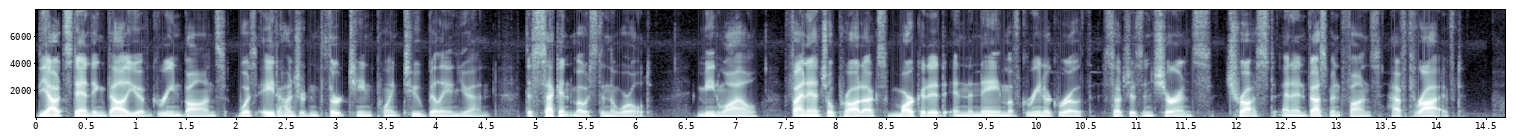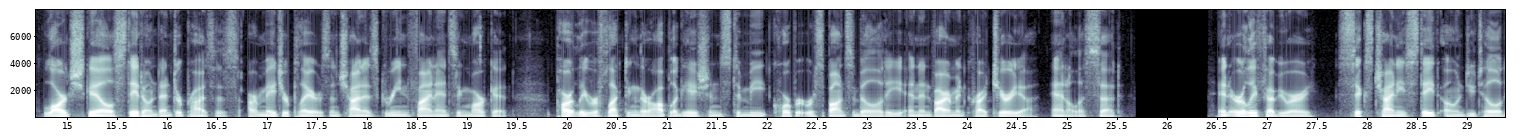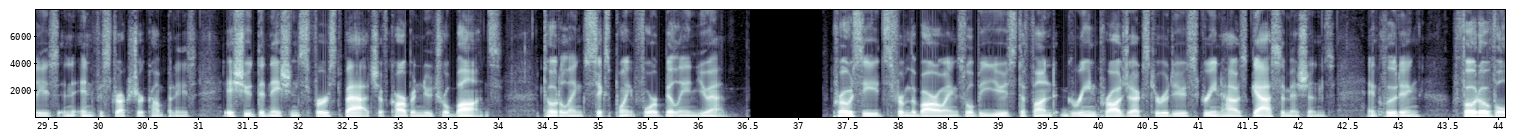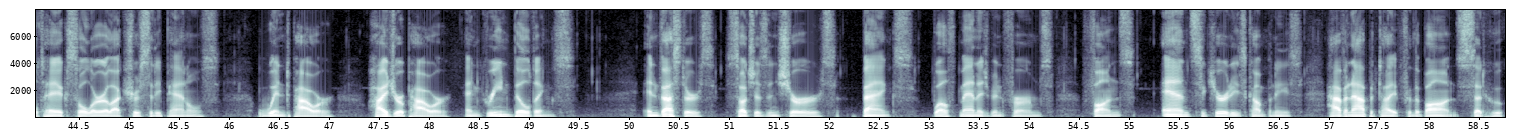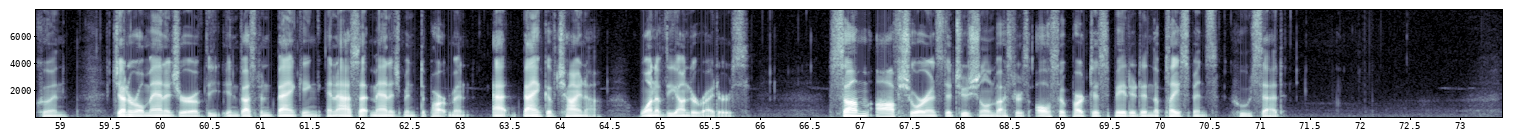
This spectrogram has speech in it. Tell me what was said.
The outstanding value of green bonds was 813.2 billion yuan, the second most in the world. Meanwhile, financial products marketed in the name of greener growth, such as insurance, trust, and investment funds, have thrived. Large scale state owned enterprises are major players in China's green financing market, partly reflecting their obligations to meet corporate responsibility and environment criteria, analysts said. In early February, six Chinese state owned utilities and infrastructure companies issued the nation's first batch of carbon neutral bonds, totaling 6.4 billion yuan. Proceeds from the borrowings will be used to fund green projects to reduce greenhouse gas emissions, including photovoltaic solar electricity panels, wind power, hydropower, and green buildings. Investors, such as insurers, banks, wealth management firms, funds, and securities companies have an appetite for the bonds, said Hu Kun, general manager of the investment banking and asset management department at Bank of China, one of the underwriters. Some offshore institutional investors also participated in the placements, Hu said.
